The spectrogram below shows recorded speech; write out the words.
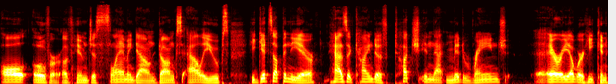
all over of him just slamming down dunks, alley oops. He gets up in the air, has a kind of touch in that mid range area where he can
